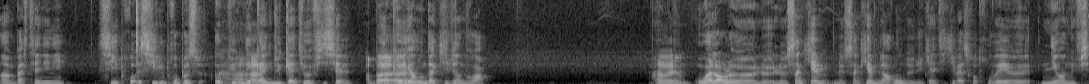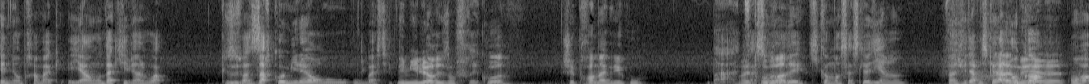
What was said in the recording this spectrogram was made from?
un Bastianini, s'il pro- s'il lui propose aucune Ah, des quatre oui. Ducati officielles, Ah bah. et qu'il y a Honda qui vient de voir, Ah ouais ou alors le, le, le cinquième, le cinquième larron de Ducati qui va se retrouver euh, ni en officiel ni en Pramac, et il y a Honda qui vient le voir, que ce Mm. soit Zarco, Miller ou, ou Bastien. Les Miller, ils en feraient quoi? Chez Pramac, du coup? Bah, Rétrogradé. Qui commence à se le dire. Hein. Enfin, je veux dire, parce que là, Ah, encore, euh, on va,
